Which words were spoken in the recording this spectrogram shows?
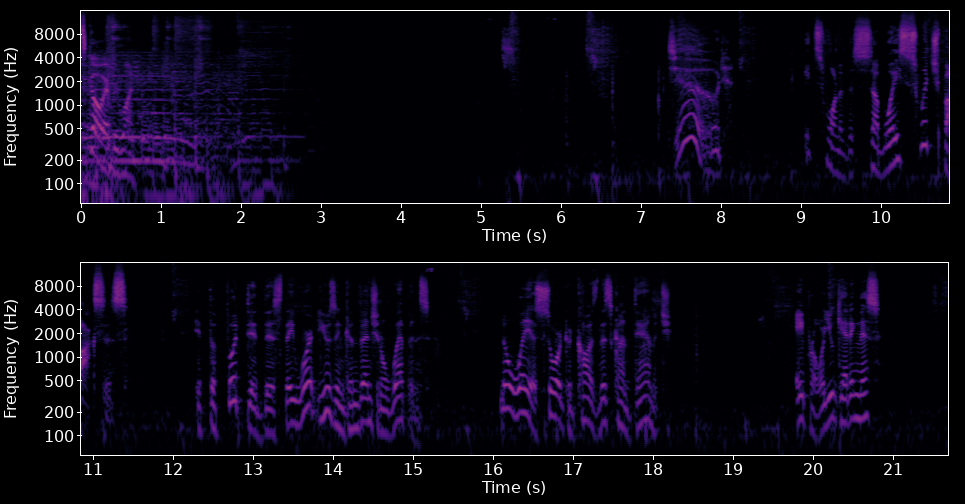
Let's go, everyone. Dude, it's one of the subway switch boxes. If the Foot did this, they weren't using conventional weapons. No way a sword could cause this kind of damage. April, are you getting this?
